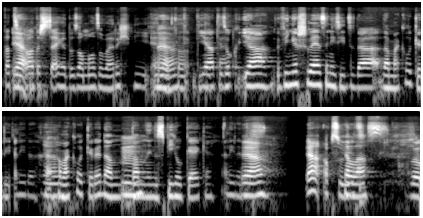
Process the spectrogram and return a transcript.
dat Ja. ouders zeggen, dat is allemaal zo erg niet. En Ja. dat, dat, Ja, het is ook, ja, vingers wijzen is iets dat, dat makkelijker Allee, dat gaat gemakkelijker hè, dan, Mm. dan in de spiegel kijken. Allee, dat is ja. ja absoluut. helaas zo.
